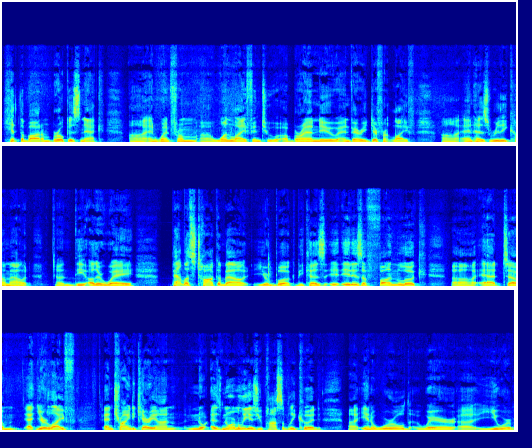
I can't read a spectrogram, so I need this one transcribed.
hit the bottom, broke his neck, uh, and went from uh, one life into a brand new and very different life, uh, and has really come out uh, the other way. Pat, let's talk about your book because it, it is a fun look uh, at um, at your life and trying to carry on no, as normally as you possibly could uh, in a world where uh, you were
